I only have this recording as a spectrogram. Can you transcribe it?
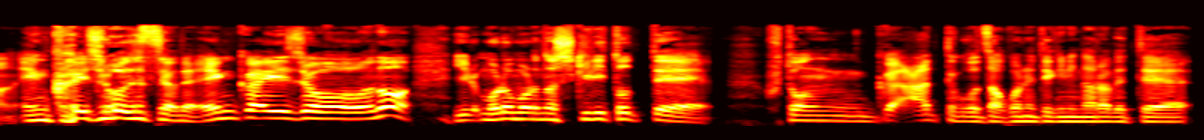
あの、宴会場ですよね。宴会場の、もろもろの仕切り取って、布団ガーってこう雑魚寝的に並べて、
